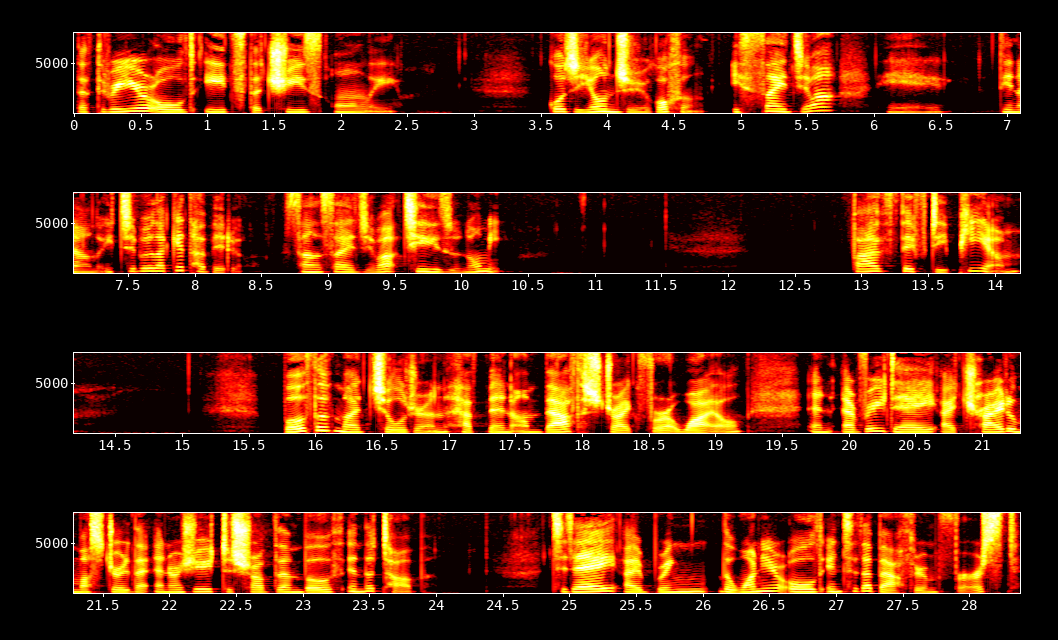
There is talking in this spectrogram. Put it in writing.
The three-year-old eats the cheese only. 5時45分、1歳児は、えー、ディナーの一部だけ食べる。3歳児はチーズのみ。5:50 p.m. Both of my children have been on bath strike for a while, and every day I try to muster the energy to shove them both in the tub. Today I bring the one year old into the bathroom first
